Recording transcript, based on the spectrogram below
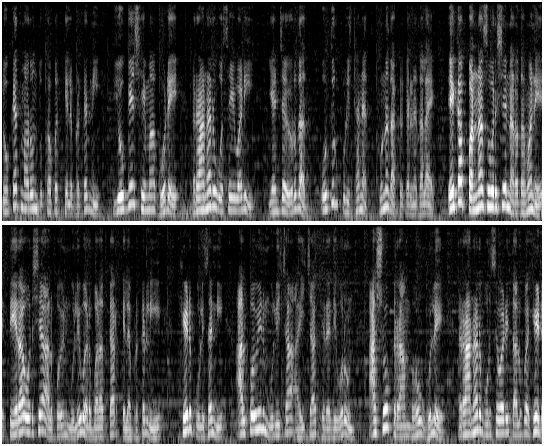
डोक्यात मारून दुखापत केल्याप्रकरणी योगेश हेमा घोडे राहणार वसईवाडी यांच्या विरोधात ओतूर पोलीस ठाण्यात गुन्हा दाखल करण्यात आलाय. एका पन्नास वर्षीय नराधमाने तेरा वर्षीय अल्पवयीन मुलीवर बलात्कार केल्याप्रकरणी खेड पोलिसांनी अल्पवयीन मुलीच्या आईच्या फिर्यादीवरून अशोक रामभाऊ घुले राहणार बुरसेवाडी तालुका खेड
